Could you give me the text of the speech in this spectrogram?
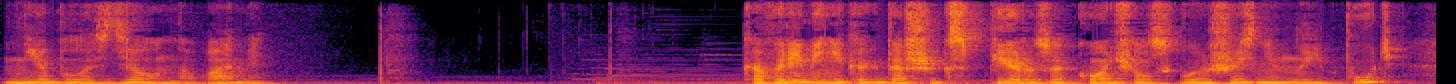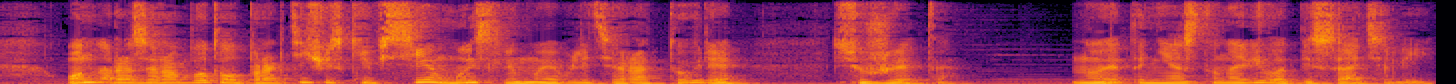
не было сделано вами. Ко времени, когда Шекспир закончил свой жизненный путь, он разработал практически все мыслимые в литературе сюжеты. Но это не остановило писателей,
